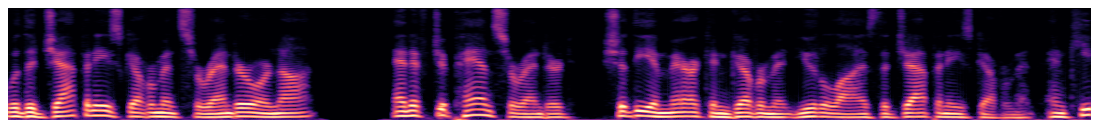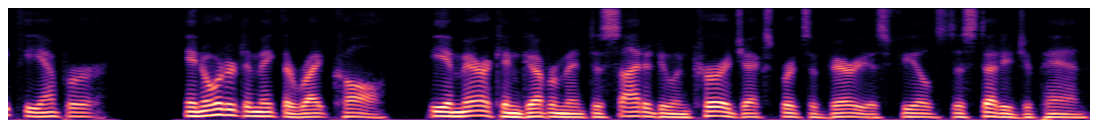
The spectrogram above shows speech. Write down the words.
would the Japanese government surrender or not? And if Japan surrendered, should the American government utilize the Japanese government and keep the emperor? In order to make the right call, the American government decided to encourage experts of various fields to study Japan,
